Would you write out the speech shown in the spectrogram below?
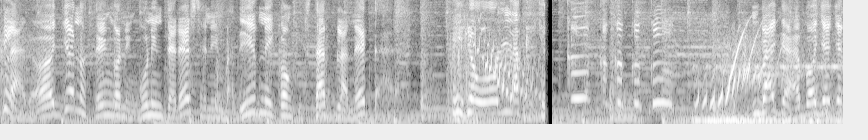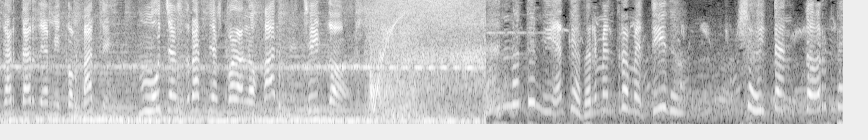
Claro, yo no tengo ningún interés en invadir ni conquistar planetas. Pero la voy a llegar tarde a mi combate. Muchas gracias por alojarme, chicos. No tenía que haberme entrometido. Soy tan torpe.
